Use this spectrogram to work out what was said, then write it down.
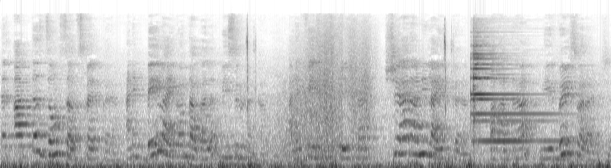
तर आत्ताच जाऊन सबस्क्राईब करा आणि बेल आयकॉन दाबायला विसरू नका. आणि फेसबुक पेजला शेअर आणि लाईक करा. पाहत राहा निर्भीड स्वराज्य.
